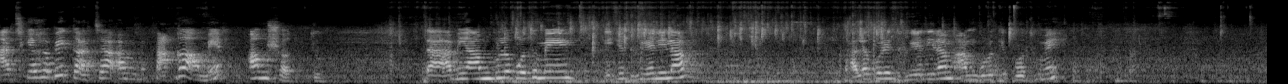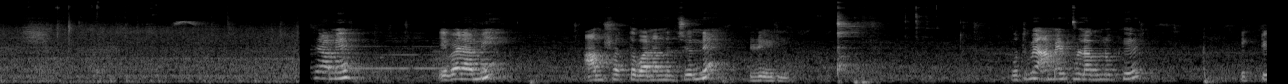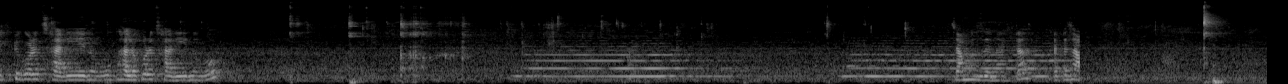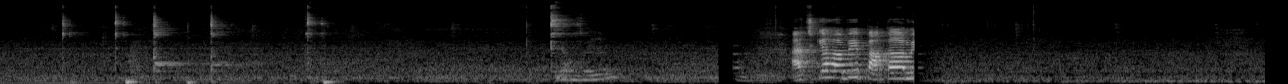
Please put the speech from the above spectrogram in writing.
আজকে হবে কাঁচা আম, পাকা আমের আম আমসত্ত্ব। তা আমি আমগুলো প্রথমে এই যে ধুয়ে নিলাম। ভালো করে ধুয়ে নিলাম আমগুলোকে প্রথমে। আমের, এবার আমি আম আমসত্ত্ব বানানোর জন্য রেডি প্রথমে আমের খোলাগুলোকে একটু একটু করে ছাড়িয়ে নেব, ভালো করে ছাড়িয়ে নেব। চামচ দেন একটা। একটা। আজকে হবে পাকা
